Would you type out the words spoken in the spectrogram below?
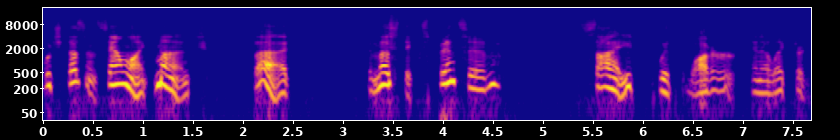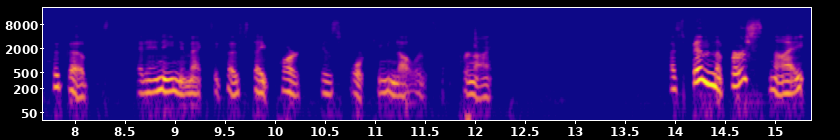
which doesn't sound like much, but the most expensive site with water and electric hookups at any New Mexico State Park is $14 per night. I spend the first night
